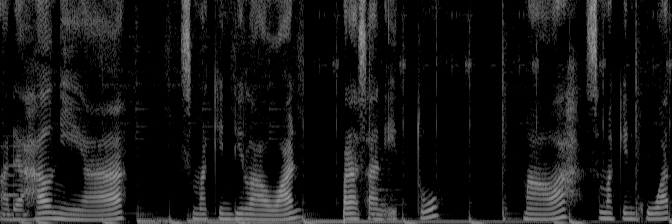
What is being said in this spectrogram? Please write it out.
Padahal nih ya, semakin dilawan, perasaan itu malah semakin kuat,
